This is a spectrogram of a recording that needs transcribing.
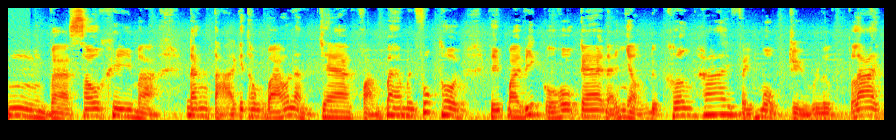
Ừ, và sau khi mà đăng tải cái thông báo làm cha khoảng 30 phút thôi thì bài viết của Hoka đã nhận được hơn 2,1 triệu lượt like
